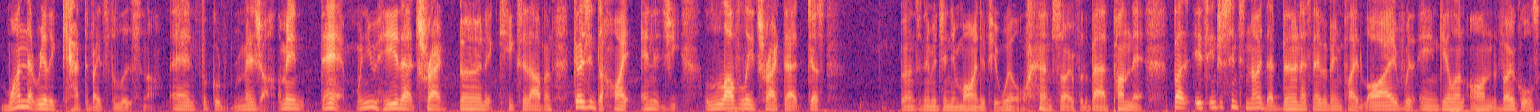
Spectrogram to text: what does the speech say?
one that really captivates the listener and for good measure. I mean, damn, when you hear that track burn, it kicks it up and goes into high energy. Lovely track that just burns an image in your mind, if you will. I'm sorry for the bad pun there. But it's interesting to note that Burn has never been played live with Ian Gillan on vocals.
